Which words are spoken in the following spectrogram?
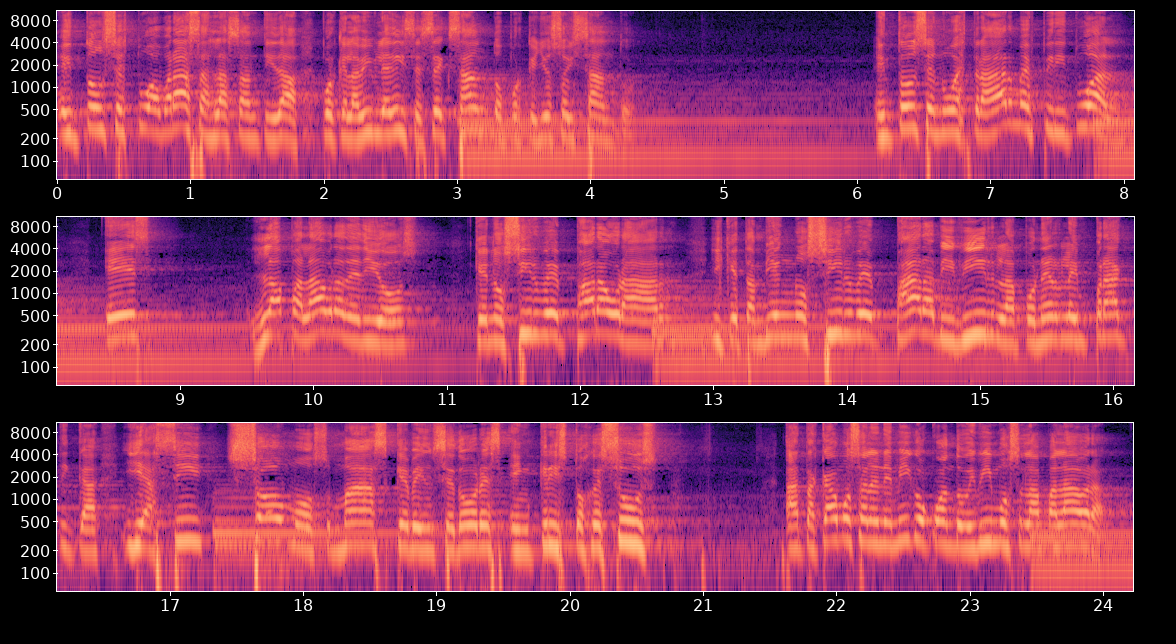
entonces tú abrazas la santidad. Porque la Biblia dice, sé santo porque yo soy santo. Entonces nuestra arma espiritual es la palabra de Dios que nos sirve para orar y que también nos sirve para vivirla, ponerla en práctica. Y así somos más que vencedores en Cristo Jesús. Atacamos al enemigo cuando vivimos la palabra.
